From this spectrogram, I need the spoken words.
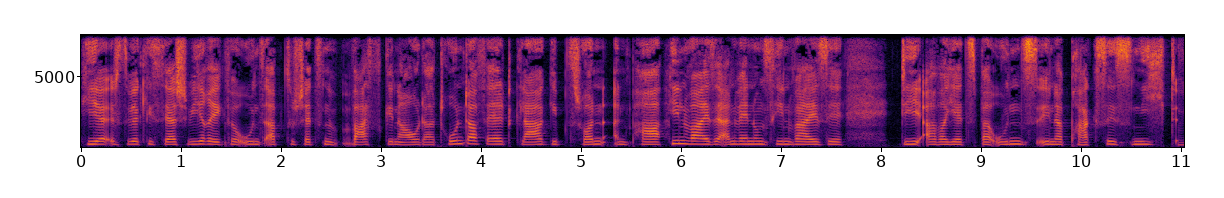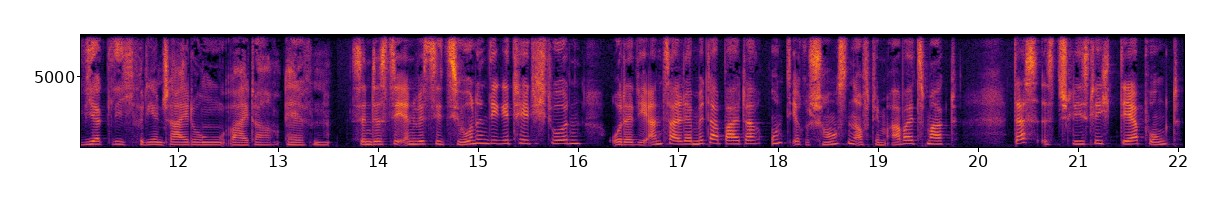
hier ist wirklich sehr schwierig für uns abzuschätzen, was genau da drunter fällt. Klar gibt's schon ein paar Hinweise, Anwendungshinweise, die aber jetzt bei uns in der Praxis nicht wirklich für die Entscheidung weiterhelfen. Sind es die Investitionen, die getätigt wurden oder die Anzahl der Mitarbeiter und ihre Chancen auf dem Arbeitsmarkt? Das ist schließlich der Punkt,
